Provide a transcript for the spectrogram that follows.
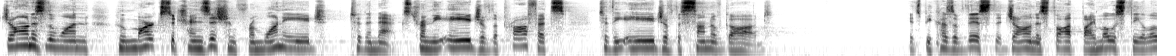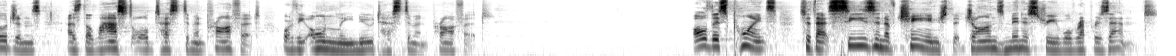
John is the one who marks the transition from one age to the next, from the age of the prophets to the age of the Son of God. It's because of this that John is thought by most theologians as the last Old Testament prophet or the only New Testament prophet. All this points to that season of change that John's ministry will represent.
